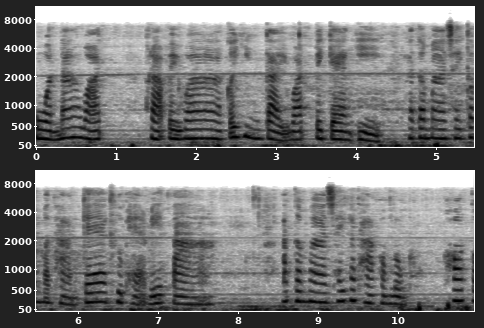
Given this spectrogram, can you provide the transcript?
อวนหน้าวัด พระไปว่าก็ยิงไก่วัดไปแกงอีก อาตมาใช้กรรมฐานแก้คือแผ่เมตตา อาตมาใช้คาถาของหลวงพ่อโต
